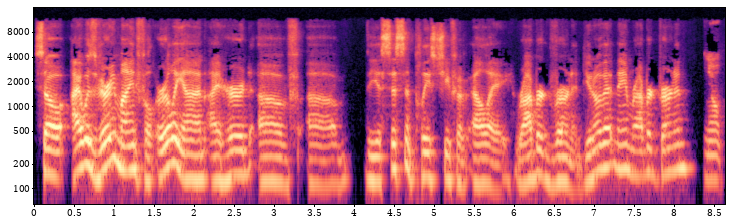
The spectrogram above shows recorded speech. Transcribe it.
So I was very mindful. Early on, I heard of um, the assistant police chief of LA, Robert Vernon. Do you know that name, Robert Vernon? No.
